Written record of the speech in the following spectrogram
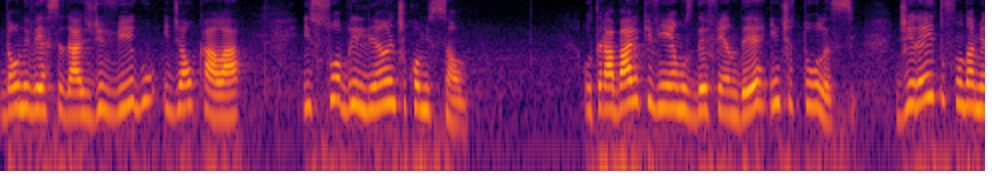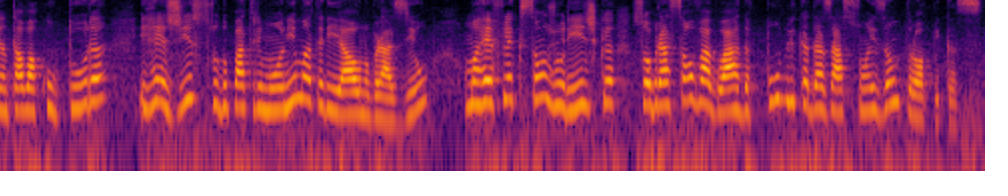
da Universidade de Vigo e de Alcalá, e sua brilhante comissão. O trabalho que viemos defender intitula-se Direito Fundamental à Cultura e Registro do Patrimônio Imaterial no Brasil, uma reflexão jurídica sobre a salvaguarda pública das ações antrópicas.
